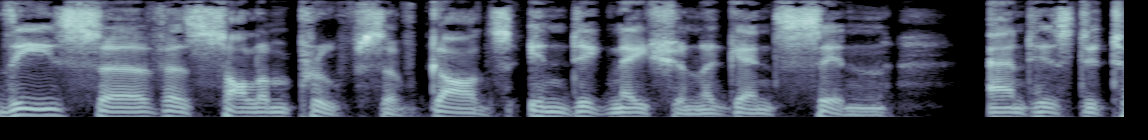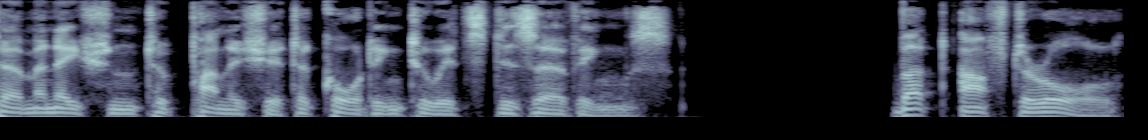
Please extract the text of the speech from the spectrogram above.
These serve as solemn proofs of God's indignation against sin and his determination to punish it according to its deservings. But after all,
